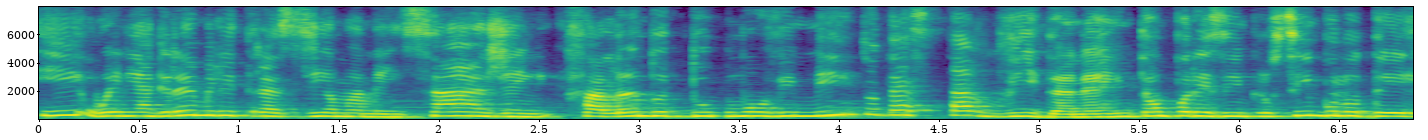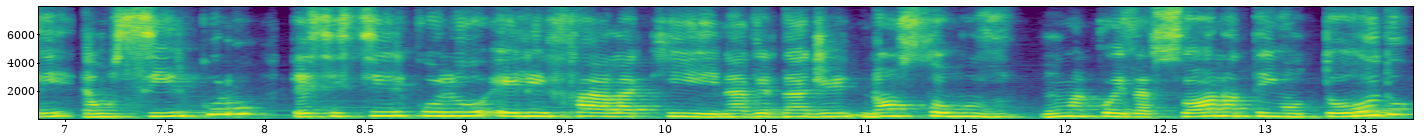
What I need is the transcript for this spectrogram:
E o Enneagrama ele trazia uma mensagem falando do movimento desta vida, né? Então, por exemplo, o símbolo dele é um círculo. Esse círculo ele fala que, na verdade, nós somos uma coisa só, não tem o todo,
